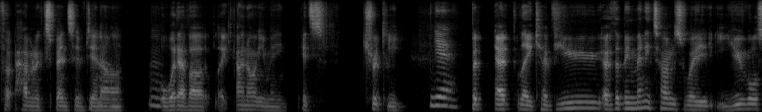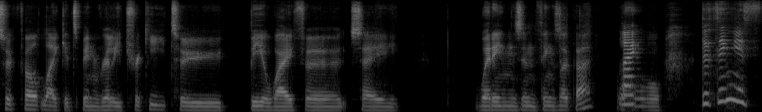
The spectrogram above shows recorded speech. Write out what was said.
for, have an expensive dinner mm. or whatever like I know what you mean it's tricky Yeah. but uh, like have you have there been many times where you've also felt like it's been really tricky to be away for say weddings and things like that Like- or The thing is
